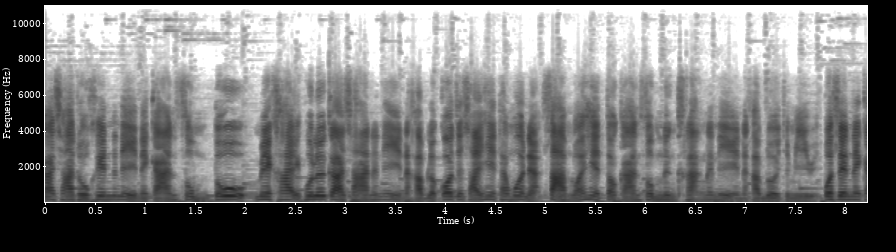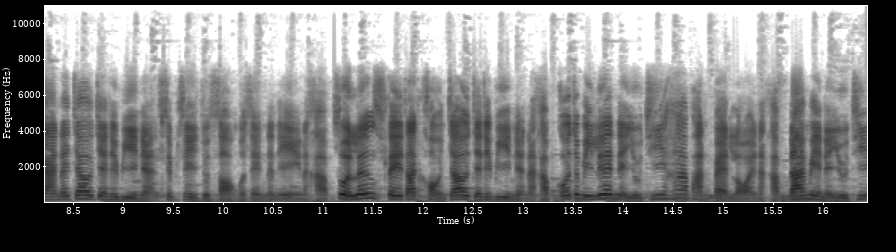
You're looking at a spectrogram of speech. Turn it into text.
กาชาโทเค็นนั่นเองในการสุ่มตู้เมคา Explorer กาชานั่นเองนะครับแล้วก็จะใช้เห็ดทั้งหมดเนี่ย300เห็ดต่อการสุ่มหนึ่งครั้งนั่นเองนะครับโดยจะมีเปอร์เซ็นต์ในการได้เจ้า JTB เนี่ย14.2%นั่นเองนะครับส่วนเรื่องสเตตัสของเจ้า JTB เนี่ยนะครับก็จะมีเลือนเนี่ยอยู่ที่5,800นะครับดาเมจเนี่ยอยู่ที่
